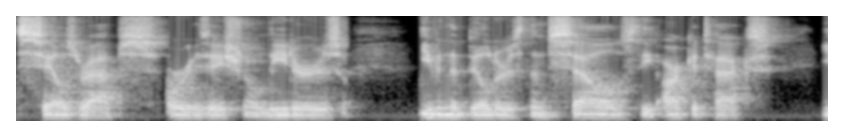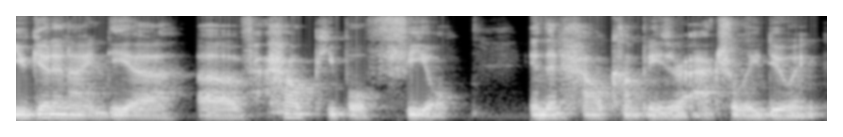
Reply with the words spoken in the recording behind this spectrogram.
sales reps, organizational leaders, even the builders themselves, the architects, you get an idea of how people feel and then how companies are actually doing.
